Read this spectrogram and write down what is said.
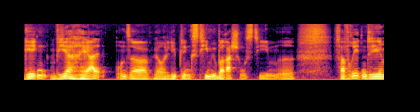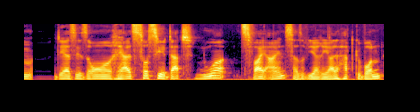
gegen Villarreal, unser ja, Lieblingsteam, Überraschungsteam, äh, Favoritenteam der Saison. Real Sociedad nur 2-1, also Villarreal hat gewonnen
